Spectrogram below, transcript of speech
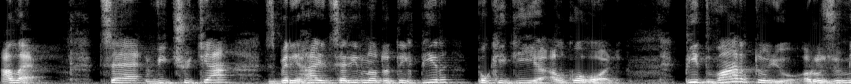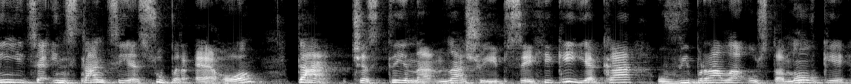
Але це відчуття зберігається рівно до тих пір, поки діє алкоголь. Під вартою розуміється інстанція суперего та частина нашої психіки, яка ввібрала установки,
